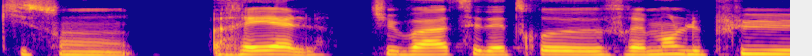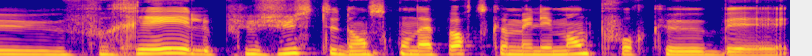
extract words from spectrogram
qui sont réels. Tu vois, c'est d'être euh, vraiment le plus vrai le plus juste dans ce qu'on apporte comme élément pour que ben,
